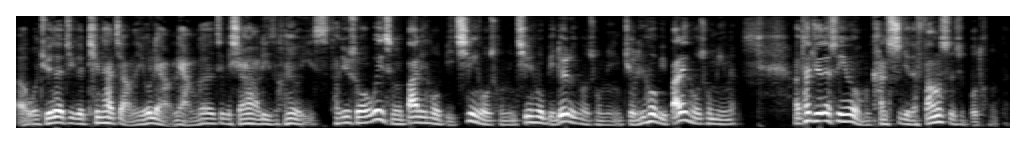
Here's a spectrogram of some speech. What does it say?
呃，我觉得这个听他讲的有两两个这个小小例子很有意思。他就说，为什么八零后比七零后聪明，七零后比六零后聪明，九零后比八零后聪明呢？啊，他觉得是因为我们看世界的方式是不同的。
